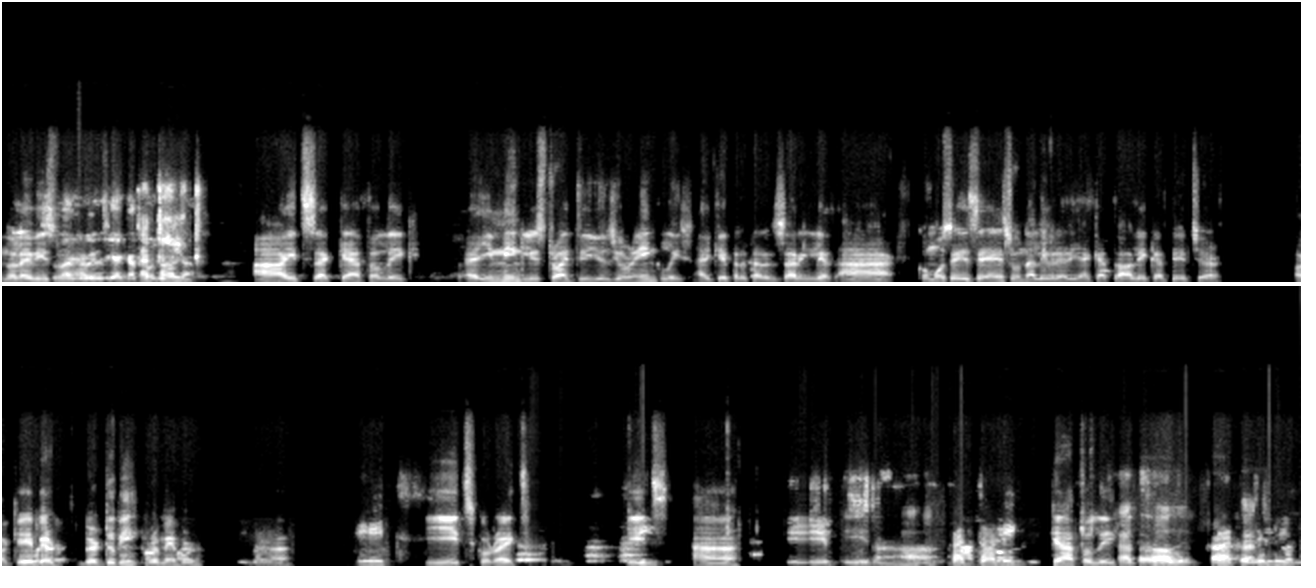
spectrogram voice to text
No la he visto. una I haven't seen librería it. católica. Catholic. Ah, it's a Catholic. uh, in English, try to use your English. Hay que tratar de usar inglés. Ah, ¿cómo se dice eso? Una librería católica, teacher. Okay, ver, ver to be, remember? It's It's correct. It's a It's It's a a Catholic, Catholic. Catholic. Catholic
